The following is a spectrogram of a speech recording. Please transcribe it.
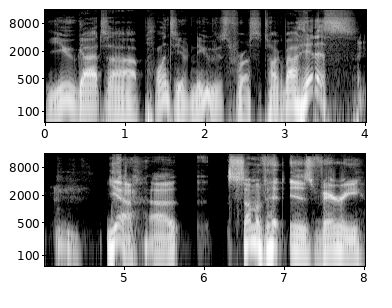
you got uh, plenty of news for us to talk about. Hit us. Yeah, uh, some of it is very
